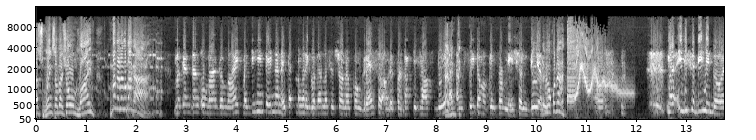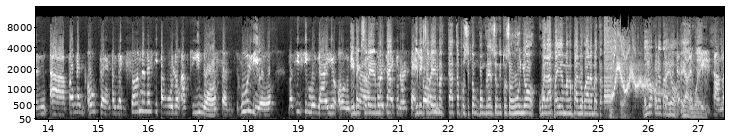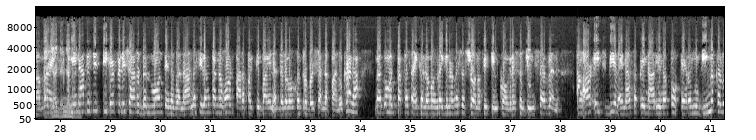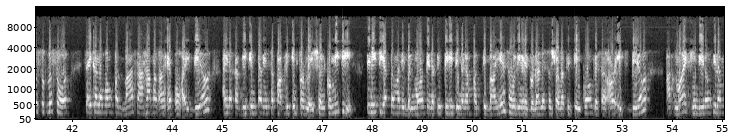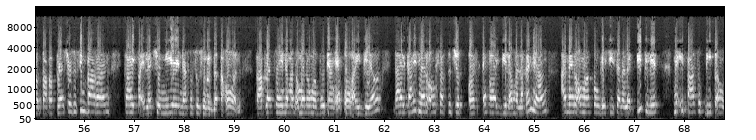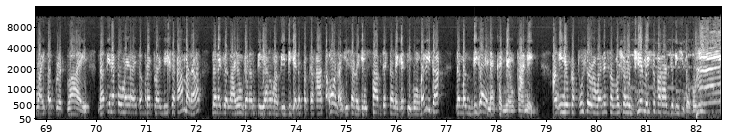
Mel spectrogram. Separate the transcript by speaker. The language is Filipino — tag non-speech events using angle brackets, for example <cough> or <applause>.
Speaker 1: oras, Weng Salvation Live. Magandang umaga!
Speaker 2: Magandang umaga, Mike. Maghihintay na ng ikatlong regular na sesyon ng Kongreso ang Reproductive Health Bill at
Speaker 1: Talented.
Speaker 2: ang Freedom of Information Bill.
Speaker 1: Hello ko na. <laughs>
Speaker 2: Ma, ibig sabihin nun, ah, pag nag-open, pag nag-sona na si Pangulong Aquino sa Hulyo, magsisimula yung
Speaker 1: Ibig sabihin,
Speaker 2: third
Speaker 1: magta-
Speaker 2: regular session.
Speaker 1: ibig sabihin magtatapos itong kongresong ito sa Hunyo, wala pa yung mga panukalan bata. Naloko na tayo. Ayan, Weng. <laughs>
Speaker 2: Tama, Mike.
Speaker 1: Ayan, yan, yan, yan.
Speaker 2: Aminado si Speaker Feliciano Belmonte na wala na silang panahon para pagtibayin ang dalawang kontrobersyal na panukala bago magtapos ang ikalawang regular na sesyon ng 15 Congress sa June 7. Ang RH bill ay nasa plenaryo na po pero hindi makalusot-lusot sa ikalawang pagbasa habang ang FOI bill ay nakabitin pa rin sa Public Information Committee. Tinitiyak naman ni Belmonte na pipilitin na lang pagtibayin sa huling regular na sesyon ng 15 Congress ang RH bill at Mike, hindi raw sila magpapapressure sa simbahan kahit pa election year na sa susunod na taon. Paplansahin naman umanong mabuti ang FOI bill dahil kahit mayroong substitute of FOI bill ang Malacanang, ay mayroong mga kongresista na nagpipilit na ipasok dito ang right of reply. Dati na po may right of reply bill sa Kamara na naglalayong garantiyang mabibigyan ng pagkakataon ang isa naging subject ng negatibong balita na magbigay ng kanyang panig. Ang inyong kapuso, Rowena Salvacion ng GMA sa Paradyo Digital.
